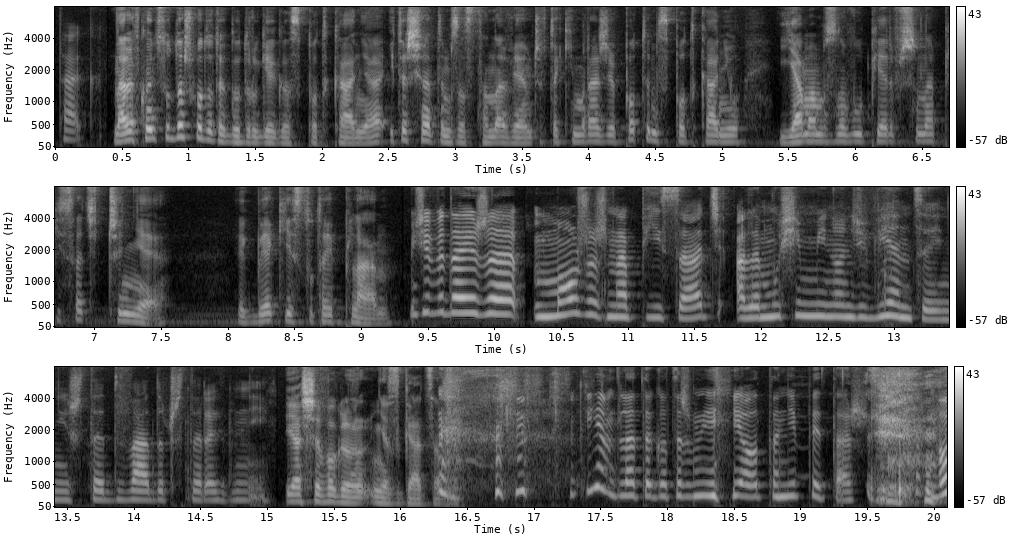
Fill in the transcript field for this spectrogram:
Tak. No ale w końcu doszło do tego drugiego spotkania i też się nad tym zastanawiałem, czy w takim razie po tym spotkaniu ja mam znowu pierwszy napisać, czy nie? Jakby jaki jest tutaj plan? Mi się wydaje, że możesz napisać, ale musi minąć więcej niż te dwa do czterech dni. Ja się w ogóle nie zgadzam. Wiem, dlatego też mnie nie o to nie pytasz. Bo,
